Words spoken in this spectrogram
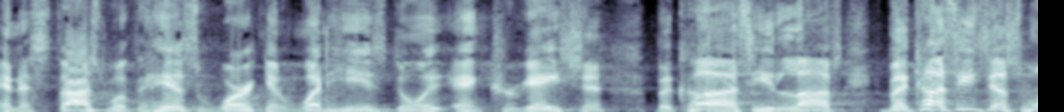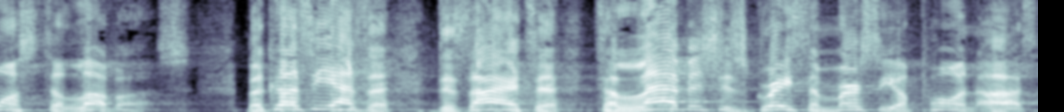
and it starts with his work and what he's doing in creation because he loves because he just wants to love us because he has a desire to, to lavish his grace and mercy upon us,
